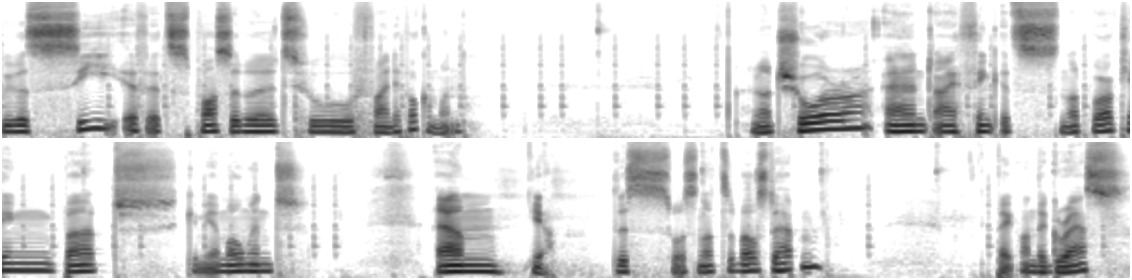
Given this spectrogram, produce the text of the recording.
we will see if it's possible to find a Pokemon. Not sure and I think it's not working, but give me a moment. Um, yeah, this was not supposed to happen. Back on the grass.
